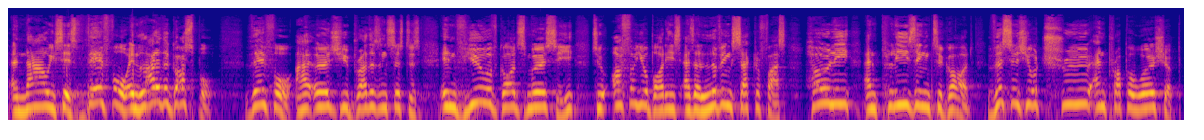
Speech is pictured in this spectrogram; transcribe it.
And now he says, therefore, in light of the gospel, Therefore, I urge you, brothers and sisters, in view of God's mercy, to offer your bodies as a living sacrifice, holy and pleasing to God. This is your true and proper worship.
